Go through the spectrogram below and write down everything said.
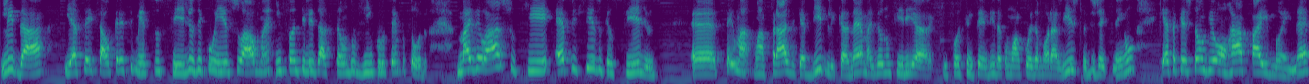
lidar e aceitar o crescimento dos filhos, e com isso há uma infantilização do vínculo o tempo todo. Mas eu acho que é preciso que os filhos. É, tem uma, uma, frase que é bíblica, né? mas eu não queria que fosse entendida como uma coisa moralista de jeito nenhum, que é essa questão de honrar pai e mãe. Né?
